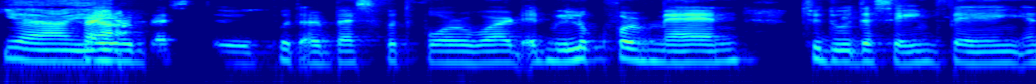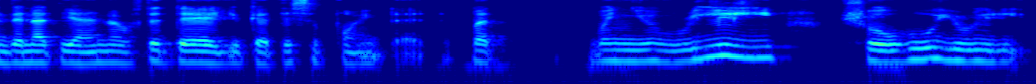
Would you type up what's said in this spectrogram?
Yeah, try yeah. our best to put our best foot forward and we look for men to do the same thing and then at the end of the day you get disappointed but when you really show who you really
